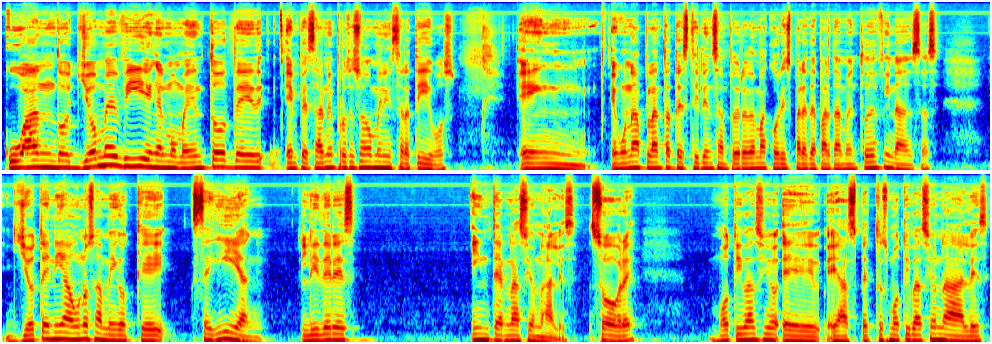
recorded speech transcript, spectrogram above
Cuando yo me vi en el momento de empezar mis procesos administrativos en, en una planta textil en San Pedro de Macorís para el departamento de finanzas, yo tenía unos amigos que seguían líderes internacionales sobre motivación, eh, eh, aspectos motivacionales,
